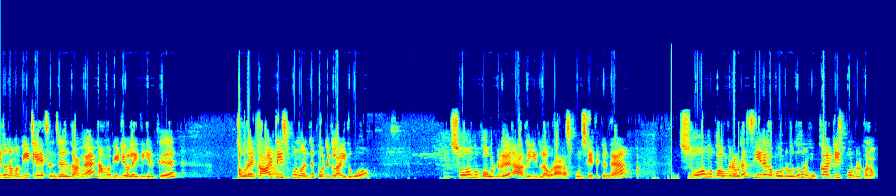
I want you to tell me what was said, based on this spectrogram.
இதுவும் நம்ம வீட்டிலேயே செஞ்சது தாங்க நம்ம வீடியோவில் இது இருக்குது ஒரு கால் டீஸ்பூன் வந்து போட்டுக்கலாம் இதுவும். சோம்பு பவுட்ரு அது இதில் ஒரு அரை ஸ்பூன் சேர்த்துக்குங்க. சோம்பு பவுடரை விட சீரக பவுடர் வந்து ஒரு முக்கால் டீஸ்பூன் இருக்கணும்.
